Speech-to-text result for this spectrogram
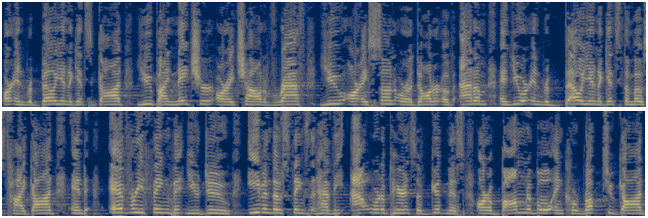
are in rebellion against God. You by nature are a child of wrath. You are a son or a daughter of Adam and you are in rebellion against the Most High God and everything that you do, even those things that have the outward appearance of goodness are abominable and corrupt up to God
